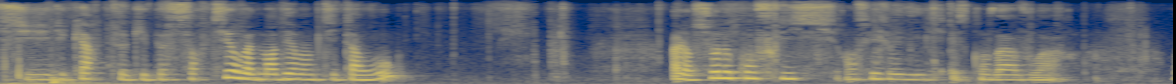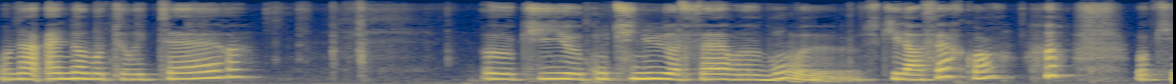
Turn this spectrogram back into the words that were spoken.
si j'ai des cartes qui peuvent sortir. On va demander à mon petit tarot. Alors, sur le conflit en février, qu'est-ce qu'on va avoir? On a un homme autoritaire euh, qui euh, continue à faire euh, bon ce qu'il a à faire, quoi. ok.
